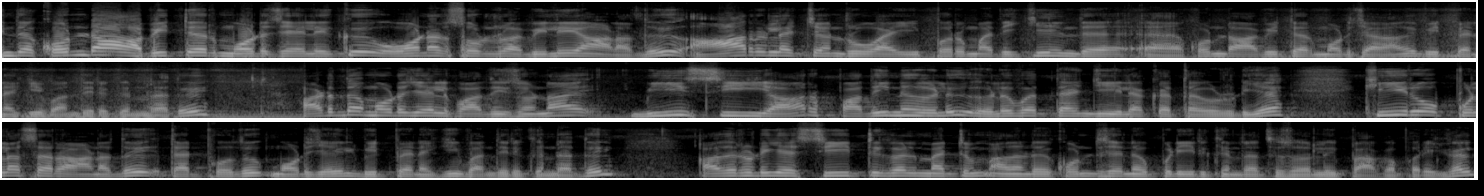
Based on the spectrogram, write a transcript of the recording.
இந்த கொண்டா அபிட்டர் மோட்டர் சைக்கிளுக்கு ஓனர் சொல்கிற விலையானது ஆறு லட்சம் ரூபாய் பெறுமதிக்கு இந்த கொண்டா அபிட்டர் மோட்டர் சைக்கிளானது விற்பனைக்கு வந்திருக்கின்றது. அடுத்த மோட்டர் பார்த்தீங்க சொன்னால் பிசிஆர் பதினேழு எழுபத்தஞ்சு இலக்கத்தோடைய கீரோ புலசரானது தற்போது மோட்டர் விற்பனைக்கு வந்திருக்கின்றது. அதனுடைய சீட்டுகள் மற்றும் அதனுடைய கொண்டிஷன் எப்படி இருக்கின்றது சொல்லி பார்க்க போகிறீங்கள்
